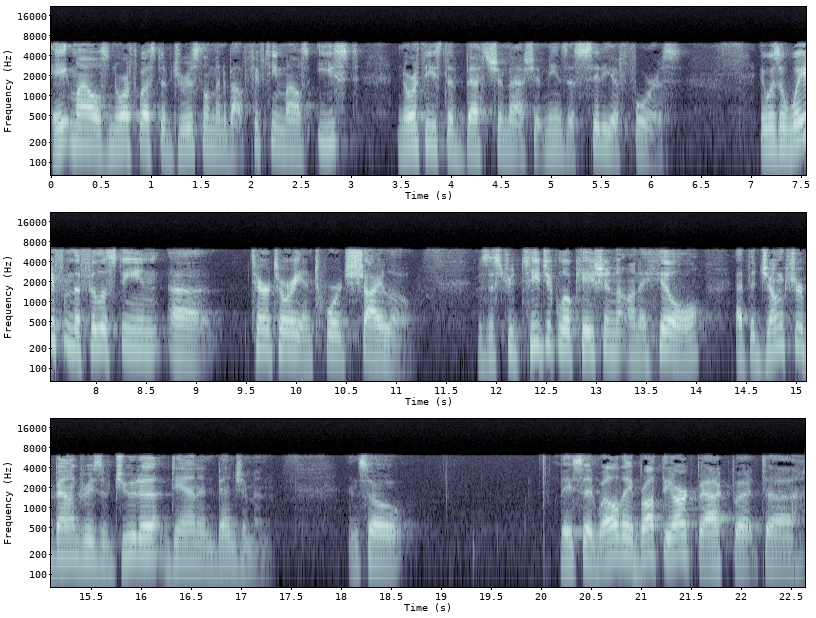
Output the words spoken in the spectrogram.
eight miles northwest of Jerusalem and about 15 miles east, northeast of Beth Shemesh. It means a city of forests. It was away from the Philistine uh, territory and towards Shiloh. It was a strategic location on a hill at the juncture boundaries of Judah, Dan, and Benjamin. And so they said, well, they brought the ark back, but uh,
